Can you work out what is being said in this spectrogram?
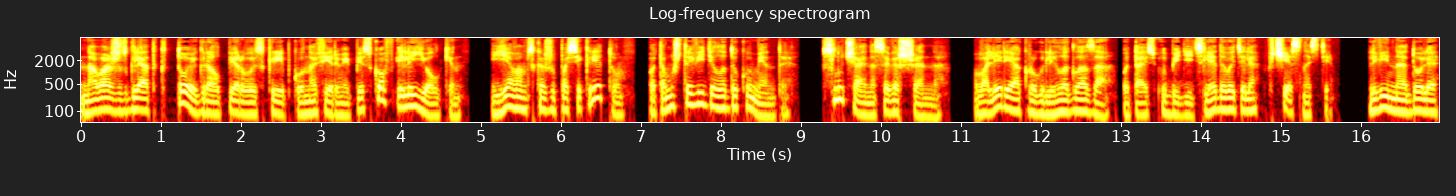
На ваш взгляд, кто играл первую скрипку на фирме Песков или Ёлкин? Я вам скажу по секрету, потому что видела документы. Случайно совершенно. Валерия округлила глаза, пытаясь убедить следователя в честности. Львиная доля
